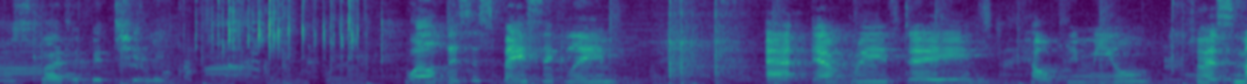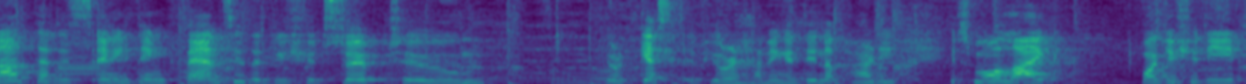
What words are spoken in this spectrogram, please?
a slightly bit chili well, this is basically an everyday healthy meal. So it's not that it's anything fancy that you should serve to your guests if you're having a dinner party. It's more like what you should eat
